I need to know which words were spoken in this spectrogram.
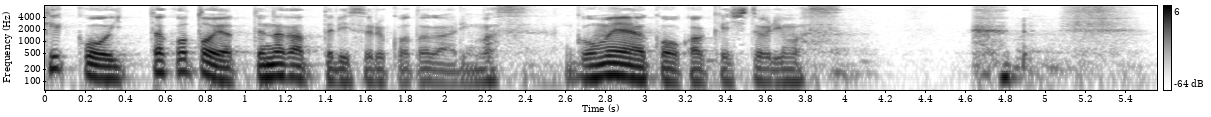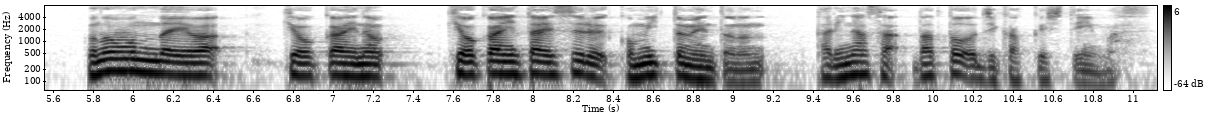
結構言ったことをやってなかったりすることがあります。ご迷惑をおかけしております。この問題は教会の教会に対するコミットメントの足りなさだと自覚しています。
